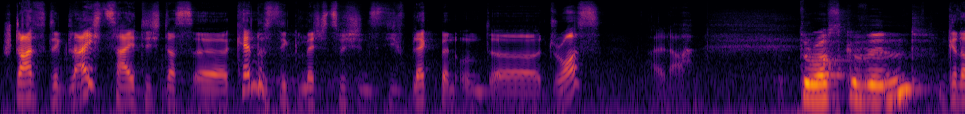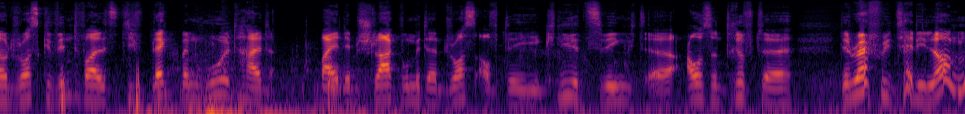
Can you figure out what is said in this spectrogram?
startete gleichzeitig das äh, Candlestick-Match zwischen Steve Blackman und äh, Dross. Alter. Dross gewinnt. Genau, Dross gewinnt, weil Steve Blackman holt halt bei dem Schlag, womit er Dross auf die Knie zwingt, äh, aus und trifft äh, den Referee Teddy Long.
